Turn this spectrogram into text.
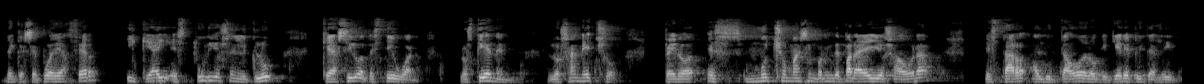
de que se puede hacer y que hay estudios en el club que así lo atestiguan. los tienen, los han hecho, pero es mucho más importante para ellos ahora estar al dictado de lo que quiere Peter Lim.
